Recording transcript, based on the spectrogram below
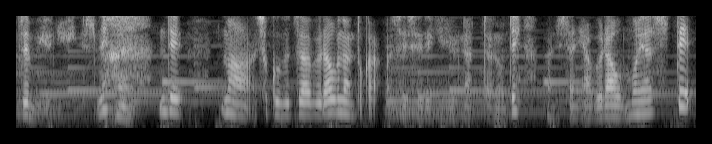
全部輸入品ですね。はい。で、まあ、植物油をなんとか生成できるようになったので、まあ、実際に油を燃やして、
